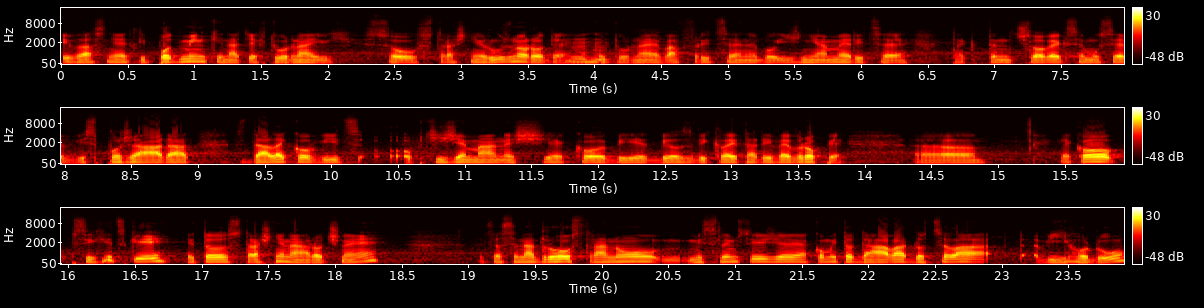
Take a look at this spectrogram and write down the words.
i vlastně ty podmínky na těch turnajích jsou strašně různorodé, mm-hmm. jako Mhm. turnaje v Africe nebo Jižní Americe, tak ten člověk se musí vyspořádat s daleko víc obtížema, než jako by byl zvyklý tady v Evropě. Uh, jako psychicky je to strašně náročné, Zase na druhou stranu myslím si, že jako mi to dává docela výhodu,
